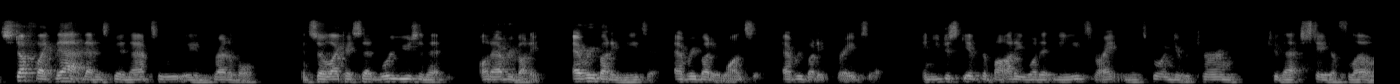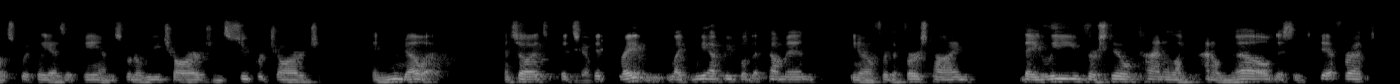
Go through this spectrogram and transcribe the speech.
stuff like that, that has been absolutely incredible. And so, like I said, we're using it on everybody. Everybody needs it, everybody wants it, everybody craves it and you just give the body what it needs, right? And it's going to return to that state of flow as quickly as it can. It's going to recharge and supercharge, and you know it. And so it's it's yep. it's great. Like we have people that come in, you know, for the first time, they leave, they're still kind of like, I don't know, this is different.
